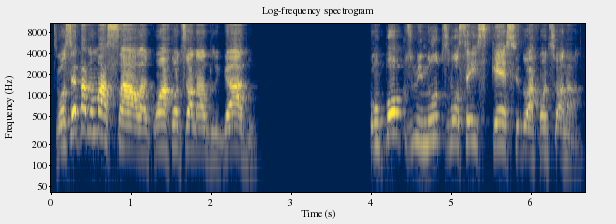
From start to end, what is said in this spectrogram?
Se você está numa sala com ar-condicionado ligado, com poucos minutos você esquece do ar-condicionado.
